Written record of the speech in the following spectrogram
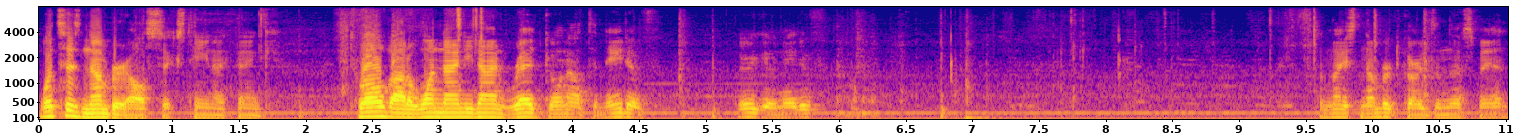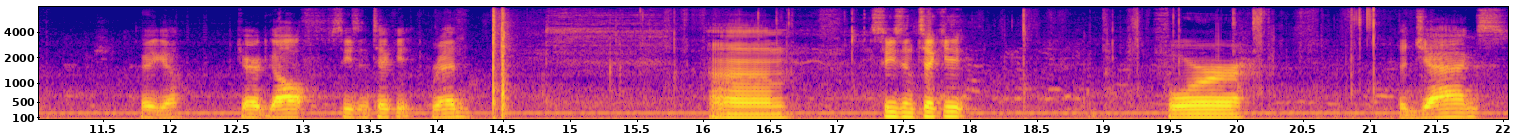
what's his number? All 16, I think. 12 out of 199. Red going out to Native. There you go, Native. Some nice numbered cards in this, man. There you go. Jared Goff season ticket, red. Um, season ticket for the Jags.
